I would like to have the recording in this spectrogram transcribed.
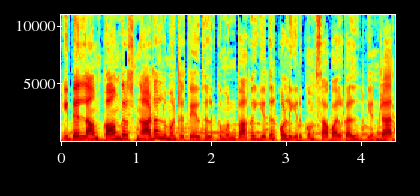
இதெல்லாம் காங்கிரஸ் நாடாளுமன்ற தேர்தலுக்கு முன்பாக எதிர்கொள்ள இருக்கும் சவால்கள் என்றார்.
